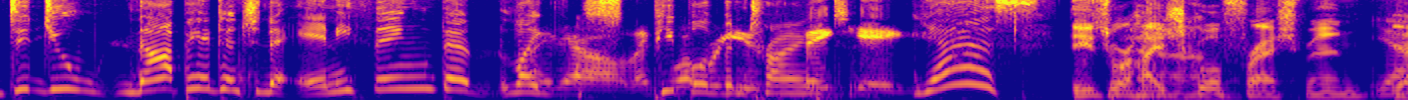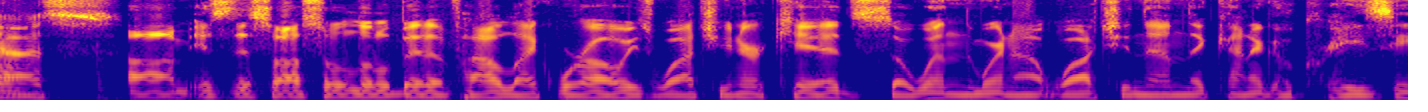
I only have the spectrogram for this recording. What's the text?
Did you not pay attention to anything that like, Like, people have been you trying thinking? to? Yes. These were high school freshmen. Yeah. Yes. Um, is this also a little bit of how like we're always watching our kids, so when we're not watching them, they kind of go crazy?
